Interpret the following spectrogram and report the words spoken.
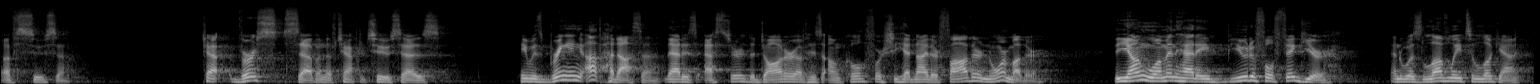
of Susa. Verse 7 of chapter 2 says, he was bringing up Hadassah, that is Esther, the daughter of his uncle, for she had neither father nor mother. The young woman had a beautiful figure and was lovely to look at.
